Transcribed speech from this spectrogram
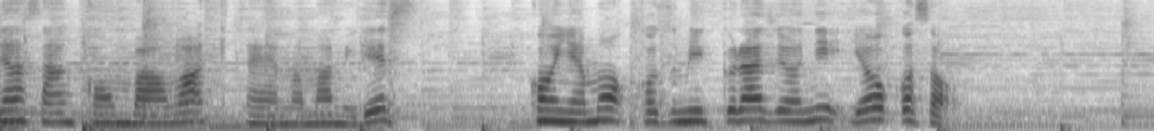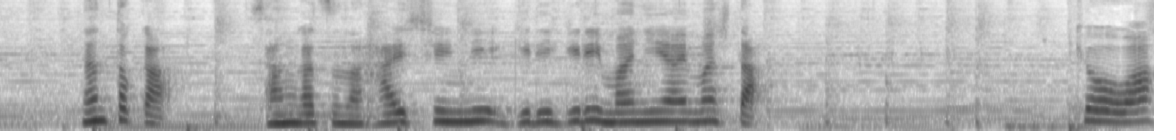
皆さんこんばんは北山真美です。今夜もコズミックラジオにようこそ。なんとか3月の配信にギリギリ間に合いました。今日は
